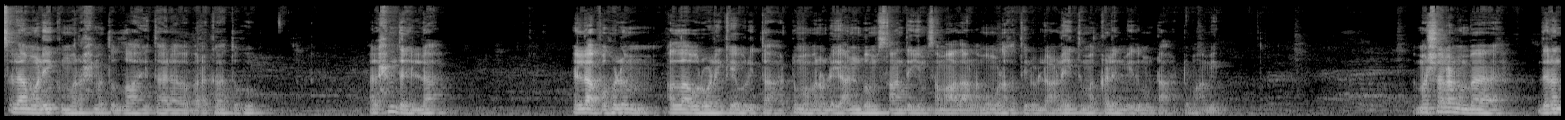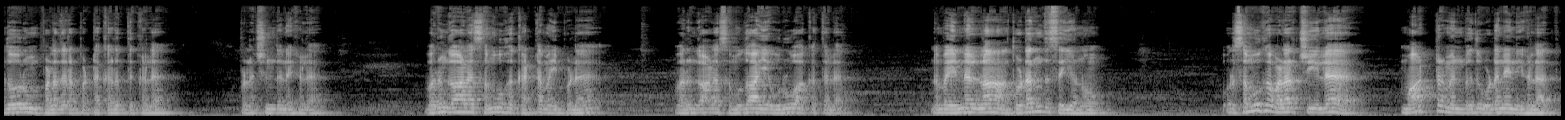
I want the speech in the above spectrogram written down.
அஸ்லாம் வலைக்கம் வரமத்துல்லாஹி தாலா வபரகாத்துஹு. அலமதுல்லா எல்லா புகழும் அல்லாஹ் ஒருவனுக்கே உரித்தாகட்டும். அவனுடைய அன்பும் சாந்தியும் சமாதானமும் உலகத்தில் உள்ள அனைத்து மக்களின் மீதும் உண்டாகட்டும். ஆமி மஷாலா நம்ம தினந்தோறும் பலதரப்பட்ட கருத்துக்களை பல சிந்தனைகளை வருங்கால சமூக கட்டமைப்பில் வருங்கால சமுதாய உருவாக்கத்தில் நம்ம என்னெல்லாம் தொடர்ந்து செய்யணும் ஒரு சமூக வளர்ச்சியில் மாற்றம் என்பது உடனே நிகழாது.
